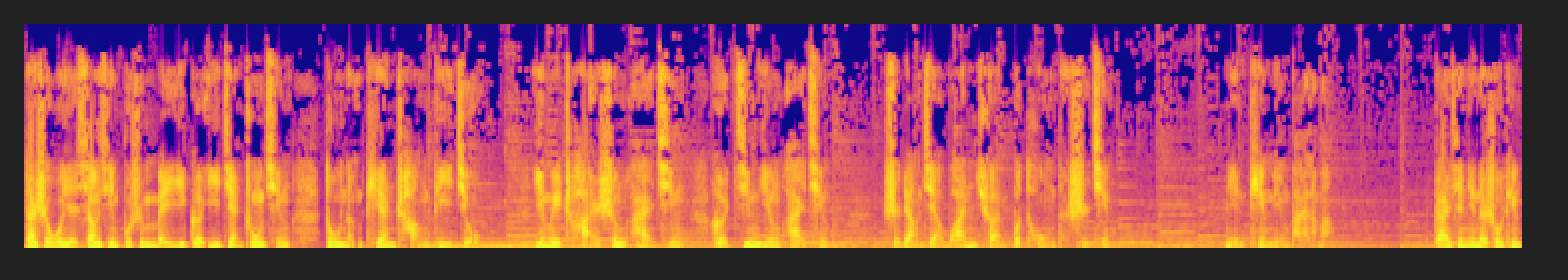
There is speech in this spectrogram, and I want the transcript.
但是我也相信，不是每一个一见钟情都能天长地久，因为产生爱情和经营爱情是两件完全不同的事情。您听明白了吗？感谢您的收听，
